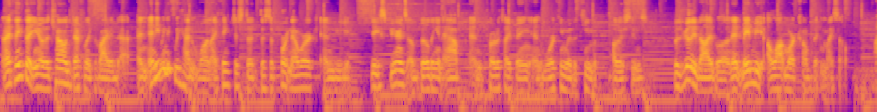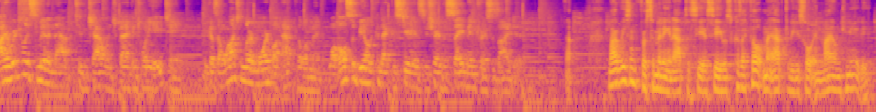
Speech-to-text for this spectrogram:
And I think that, you know, the challenge definitely provided that. And, and even if we hadn't won, I think just the, the support network and the, the experience of building an app and prototyping and working with a team of other students was really valuable and it made me a lot more confident in myself. I originally submitted an app to the challenge back in 2018 because I wanted to learn more about app development while also being able to connect with students who share the same interests as I did. Yeah. My reason for submitting an app to CSE was because I felt my app could be useful in my own community.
